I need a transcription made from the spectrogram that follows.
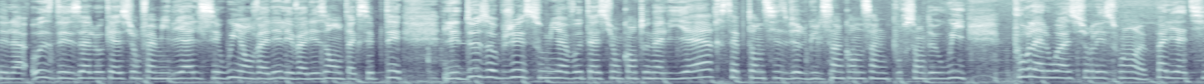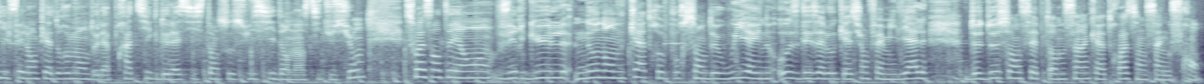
et la hausse des allocations familiales, c'est oui en Valais. Les Valaisans ont accepté les deux objets soumis à votation cantonale hier. 76,55% de oui pour la loi sur les soins palliatifs et l'encadrement de la pratique de l'assistance au suicide en institution. 61,94% de oui à une hausse des allocations familiales de 275 à 305 francs.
